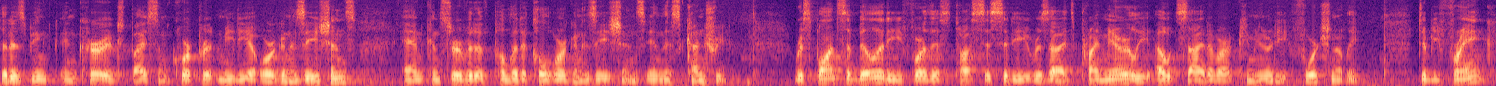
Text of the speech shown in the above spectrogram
that is being encouraged by some corporate media organizations and conservative political organizations in this country. Responsibility for this toxicity resides primarily outside of our community, fortunately. To be frank,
